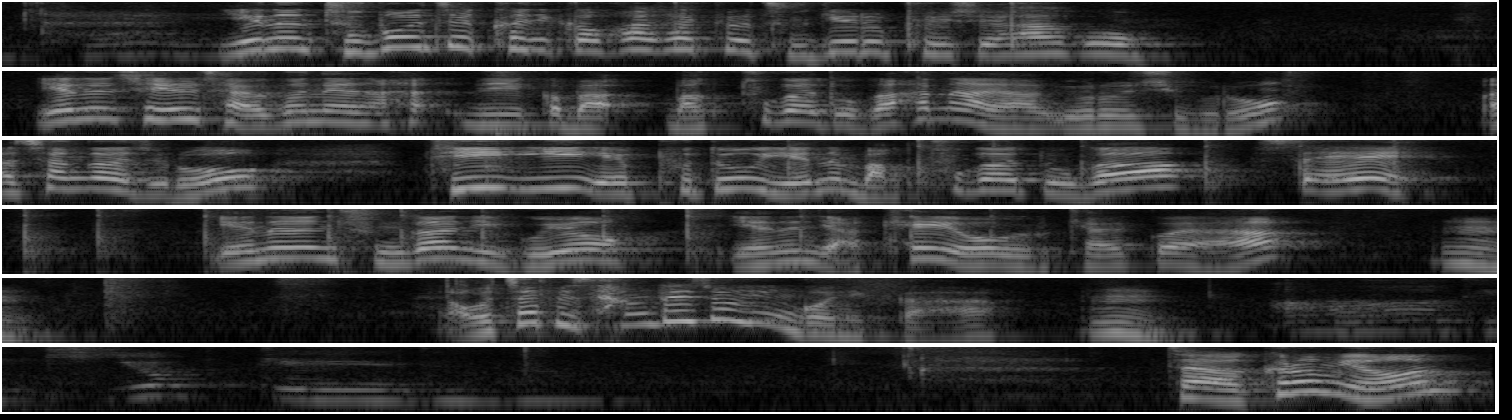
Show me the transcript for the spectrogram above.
오케이. 얘는 두 번째 크니까 화살표 두 개로 표시하고. 얘는 제일 작은 애니까 막, 막투가도가 하나야. 이런 식으로. 마찬가지로 D, E, F도 얘는 막투가도가 세. 얘는 중간이고요. 얘는 약해요. 이렇게 할 거야. 음. 어차피 상대적인 거니까. 음. 아, 되게 귀엽게 된다. 자, 그러면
